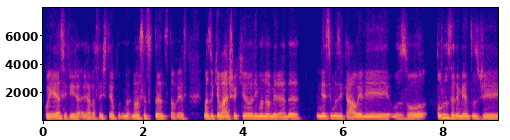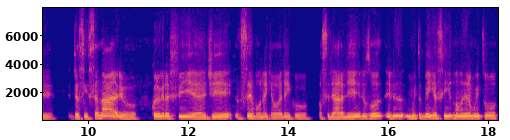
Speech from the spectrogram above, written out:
conheço, enfim, já, já há bastante tempo, não assisto tanto, talvez, mas o que eu acho é que o Lin-Manuel Miranda, nesse musical, ele usou todos os elementos de, de assim, cenário, coreografia, de ensemble, né, que é o elenco auxiliar ali, ele usou ele muito bem, assim, de uma maneira muito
